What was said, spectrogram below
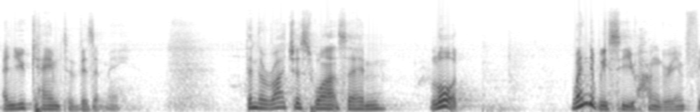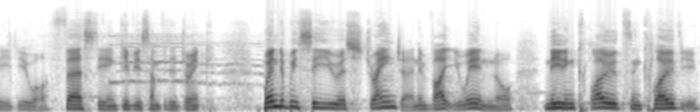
and you came to visit me. Then the righteous will answer him, Lord, when did we see you hungry and feed you, or thirsty and give you something to drink? When did we see you a stranger and invite you in, or needing clothes and clothe you?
